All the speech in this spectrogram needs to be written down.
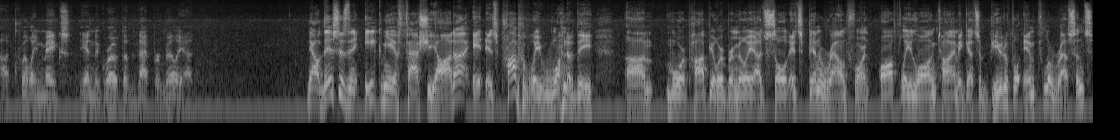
uh, quilling makes in the growth of that bromeliad. Now this is an Aechmea fasciata. It is probably one of the um, more popular bromeliads sold. It's been around for an awfully long time. It gets a beautiful inflorescence,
